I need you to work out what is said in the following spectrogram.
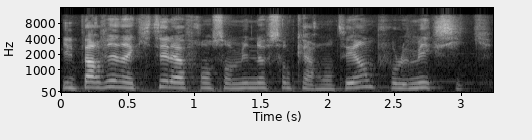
Ils parviennent à quitter la France en 1941 pour le Mexique.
